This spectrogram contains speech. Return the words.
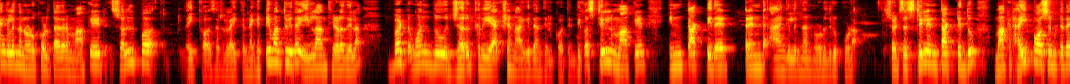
ಆಂಗಲ್ ಇಂದ ನೋಡ್ಕೊಳ್ತಾ ಇದ್ರೆ ಮಾರ್ಕೆಟ್ ಸ್ವಲ್ಪ ಲೈಕ್ ಸರ್ ಲೈಕ್ ನೆಗೆಟಿವ್ ಅಂತೂ ಇದೆ, ಇಲ್ಲ ಅಂತ ಹೇಳೋದಿಲ್ಲ. ಬಟ್ ಒಂದು ಜರ್ಕ್ ರಿಯಾಕ್ಷನ್ ಆಗಿದೆ ಅಂತ ತಿಳ್ಕೊತೀನಿ ಬಿಕಾಸ್ ಸ್ಟಿಲ್ ಮಾರ್ಕೆಟ್ ಇಂಟ್ಯಾಕ್ಟ್ ಇದೆ ಟ್ರೆಂಡ್ ಆಂಗಲ್ ಇಂದ ನೋಡಿದ್ರು ಕೂಡ. ಸೊ ಇಟ್ಸ್ ಸ್ಟಿಲ್ ಇಂಟ್ಯಾಕ್ಟ್ ಇದ್ದು ಮಾರ್ಕೆಟ್ ಹೈ ಪಾಸಿಬಿಲಿಟಿ ಇದೆ,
